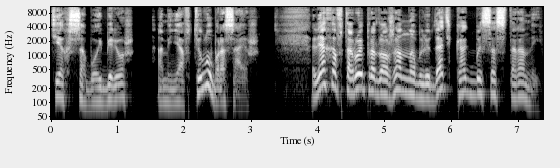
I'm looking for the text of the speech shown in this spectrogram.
Тех с собой берешь, а меня в тылу бросаешь». Ляха второй продолжал наблюдать как бы со стороны.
